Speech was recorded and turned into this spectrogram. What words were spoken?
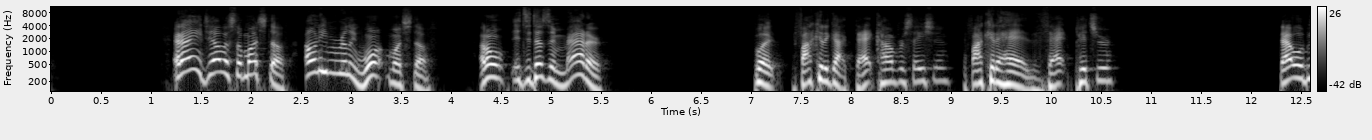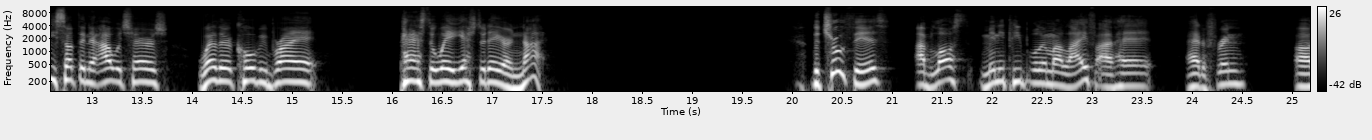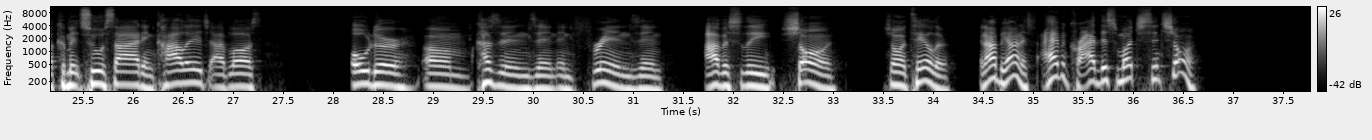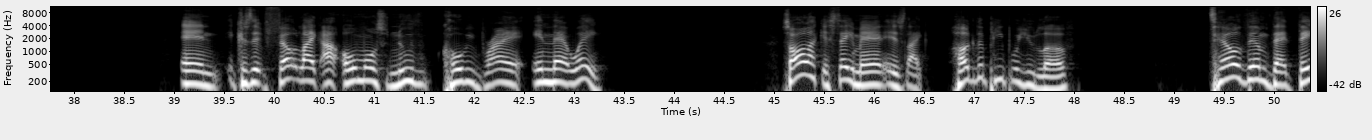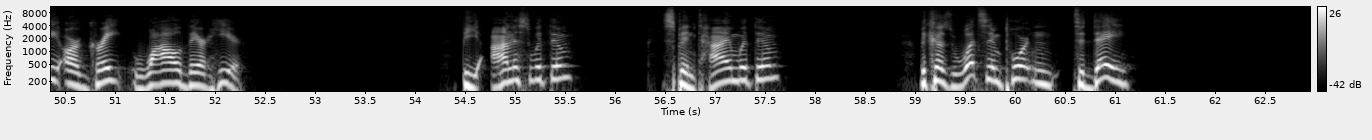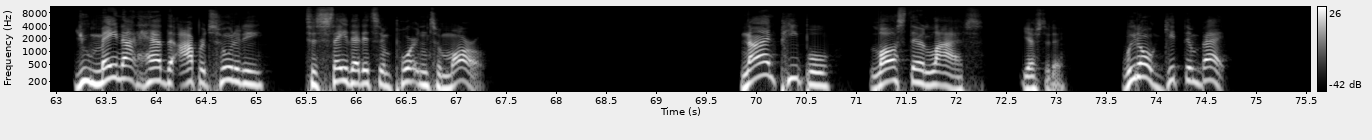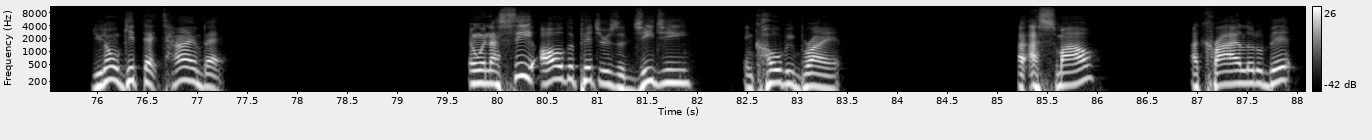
And I ain't jealous of much stuff. I don't even really want much stuff. I don't, it, it doesn't matter. But if I could have got that conversation, if I could have had that picture, that would be something that I would cherish whether Kobe Bryant passed away yesterday or not. The truth is, I've lost many people in my life. I've had I had a friend uh, commit suicide in college. I've lost older um, cousins and, and friends, and obviously Sean, Sean Taylor. And I'll be honest, I haven't cried this much since Sean. And because it felt like I almost knew Kobe Bryant in that way. So all I can say, man, is like hug the people you love. Tell them that they are great while they're here. Be honest with them. Spend time with them. Because what's important today, you may not have the opportunity to say that it's important tomorrow. Nine people lost their lives yesterday. We don't get them back. You don't get that time back. And when I see all the pictures of Gigi and Kobe Bryant, I, I smile, I cry a little bit.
